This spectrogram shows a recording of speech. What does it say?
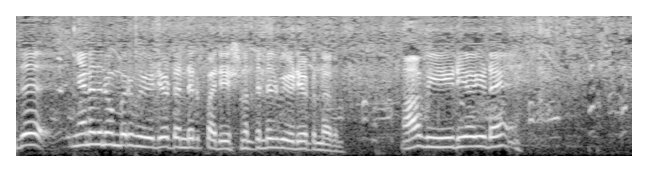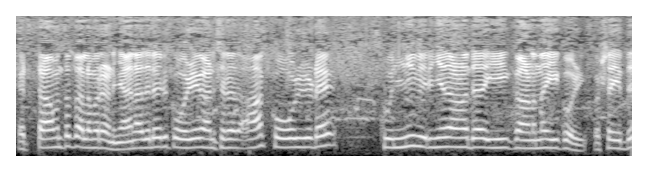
ഇത് ഞാൻ ഇതിനു മുമ്പ് ഒരു വീഡിയോ ഇട്ട്. എന്റെ ഒരു പരീക്ഷണത്തിന്റെ ഒരു വീഡിയോ ഇട്ടുണ്ടായിരുന്നു. ആ വീഡിയോയുടെ എട്ടാമത്തെ തലമുറയാണ്. ഞാൻ അതിലൊരു കോഴിയെ കാണിച്ചത് ആ കോഴിയുടെ കുഞ്ഞ് വിരിഞ്ഞതാണ് ഇത് ഈ കാണുന്ന ഈ കോഴി. പക്ഷെ ഇത്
